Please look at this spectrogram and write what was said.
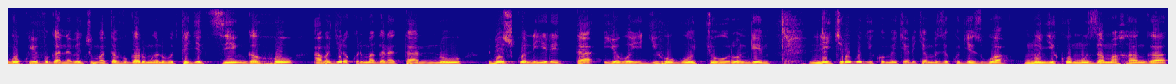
ngo kwivugana benshi mu batavuga rumwe n'ubutegetsi ngaho abagera kuri magana atanu bishwe n'iyi leta iyoboye igihugu cy'u burundi. Ni ikirego gikomeye cyane cyamaze kugezwa mu nkiko mpuzamahanga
